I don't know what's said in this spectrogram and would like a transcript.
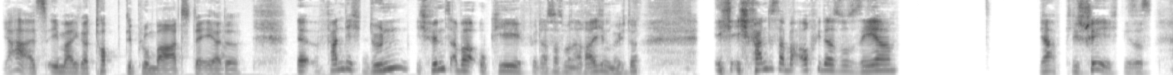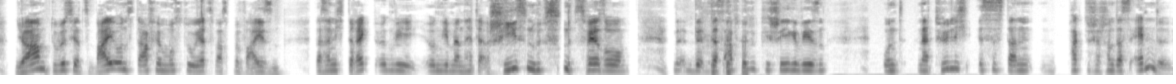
Ja, als ehemaliger Top-Diplomat der Erde. Ja. Äh, fand ich dünn. Ich finde es aber okay für das, was man erreichen möchte. Ich, ich fand es aber auch wieder so sehr, ja, klischeeig. Dieses, ja, du bist jetzt bei uns, dafür musst du jetzt was beweisen. Dass er nicht direkt irgendwie irgendjemanden hätte erschießen müssen, das wäre so das absolute Klischee gewesen. Und natürlich ist es dann praktisch ja schon das Ende.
